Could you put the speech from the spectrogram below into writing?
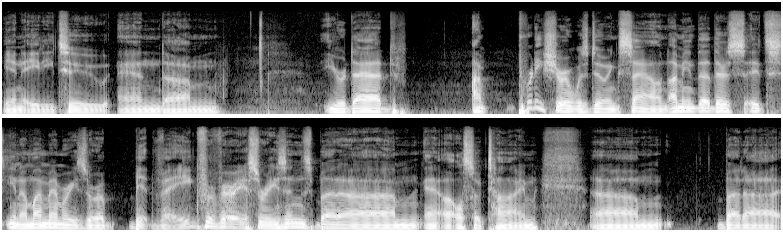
in '82, and um, your dad, I'm pretty sure was doing sound. I mean, there's it's you know my memories are a bit vague for various reasons, but um, also time. Um, but uh,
